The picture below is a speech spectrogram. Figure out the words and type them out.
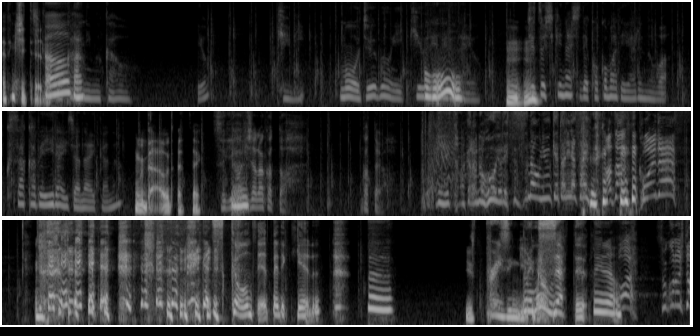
I think she did. Oh, okay. に 向かおうよ君もう十分一級レベルだおおよ Mm-hmm. 術式なしでここまでやるのは草壁以来じゃないかな Without attack. 継ぎはぎじゃなかった分かったよ姫様からの方より素直に受け取りなさいあざっす光栄です Got scolded by the kid. Uh, He's praising you. Accept it. I know. おいそこの人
